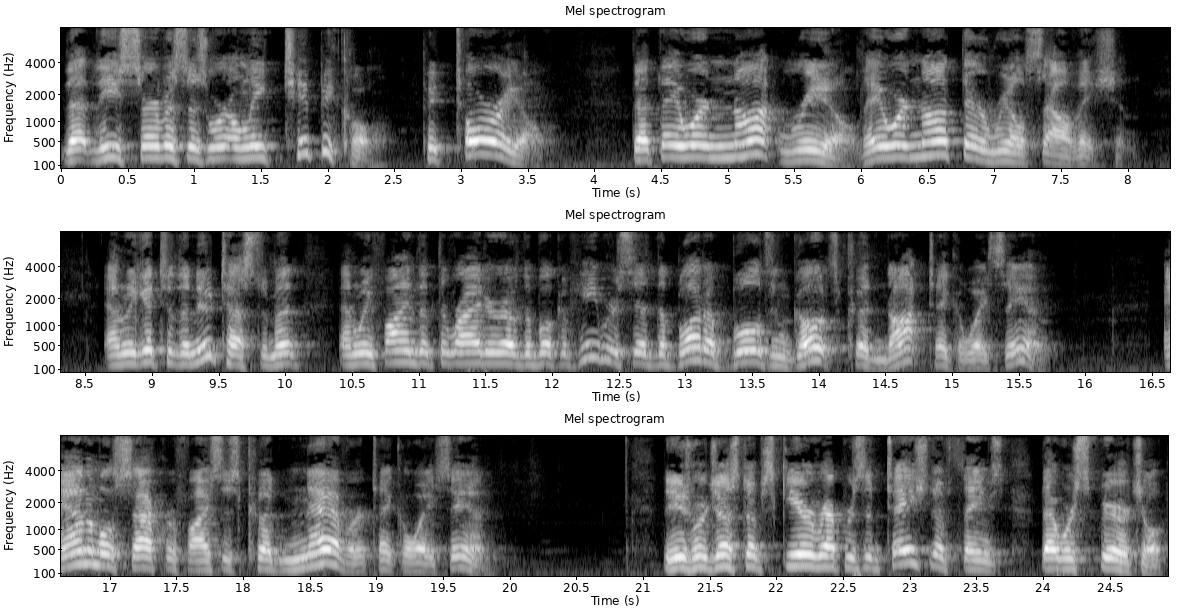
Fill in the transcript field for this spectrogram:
that these services were only typical, pictorial, that they were not real. They were not their real salvation. And we get to the New Testament, and we find that the writer of the book of Hebrews said the blood of bulls and goats could not take away sin. Animal sacrifices could never take away sin. These were just obscure representation of things that were spiritual.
